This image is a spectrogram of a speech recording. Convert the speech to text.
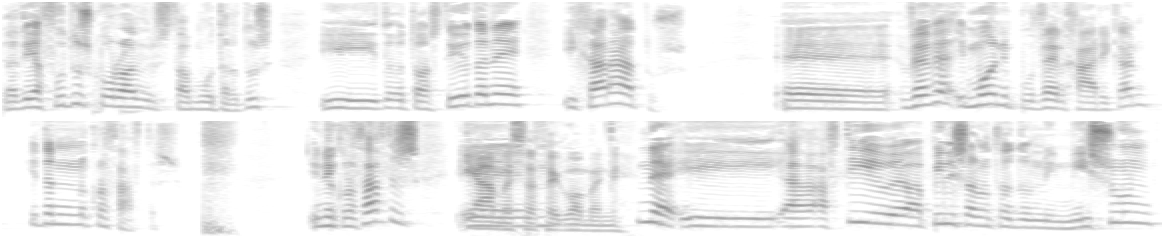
Δηλαδή, αφού τους κορόιδεψε τα μούτρα τους, το, το αστείο ήταν η χαρά τους. Ε, βέβαια, οι μόνοι που δεν χάρηκαν ήταν οι νεκροθάφτες. Οι νεκροθάφτες. Οι άμεσα θεγόμενοι. Ναι, οι, α- αυτοί απείλησαν ότι θα τον μηνύσουν.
